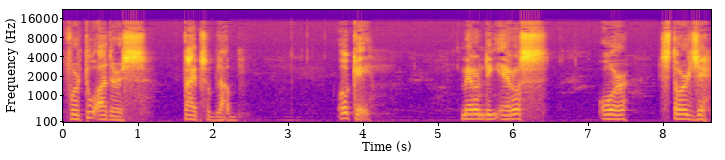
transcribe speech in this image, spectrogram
for two others types of love. Okay. Meron ding eros or storge.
